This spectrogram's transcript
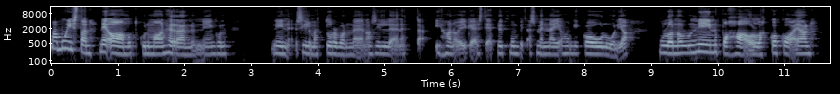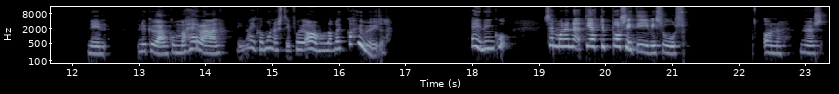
mä muistan ne aamut, kun mä oon herännyt niin, kun, niin silmät turvonneena silleen, että ihan oikeasti, että nyt mun pitäisi mennä johonkin kouluun. Ja mulla on ollut niin paha olla koko ajan, niin nykyään kun mä herään, niin aika monesti voi aamulla vaikka hymyillä. Ei niinku, semmoinen tietty positiivisuus on myös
